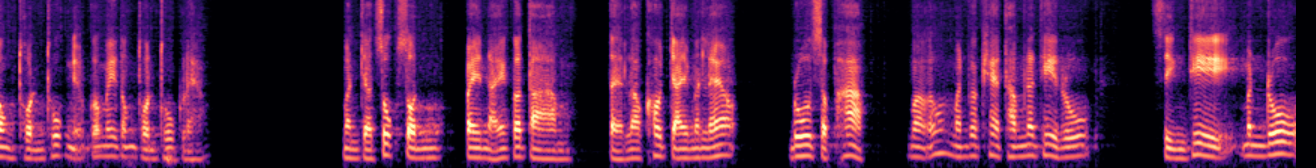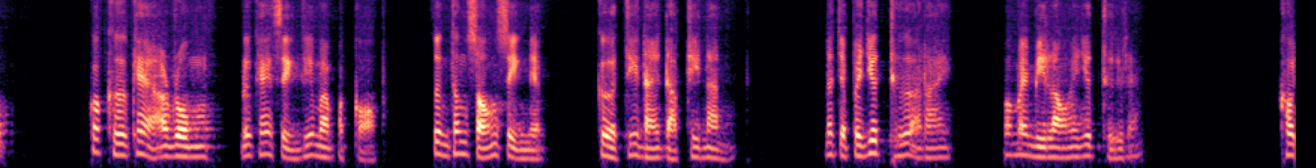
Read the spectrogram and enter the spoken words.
ต้องทนทุกข์เนี่ยก็ไม่ต้องทนทุกข์แล้ว มันจะสุกซนไปไหนก็ตาม แต่เราเข้าใจมันแล้ว รู้สภาพ ว่าเออมันก็แค่ทำหน้าที่รู้ สิ่งที่มันรู้ ก็คือแค่อารมณ์ หรือแค่สิ่งที่มาประกอบ ซึ่งทั้งสองสิ่งเนี่ย เกิดที่ไหนดับที่นั่น แล้วจะไปยึดถืออะไร ก็ไม่มีเราให้ยึดถือแล้ว เข้า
